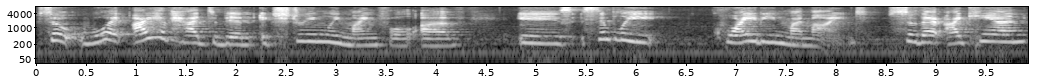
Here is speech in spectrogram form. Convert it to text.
So what I have had to been extremely mindful of is simply quieting my mind so that I can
